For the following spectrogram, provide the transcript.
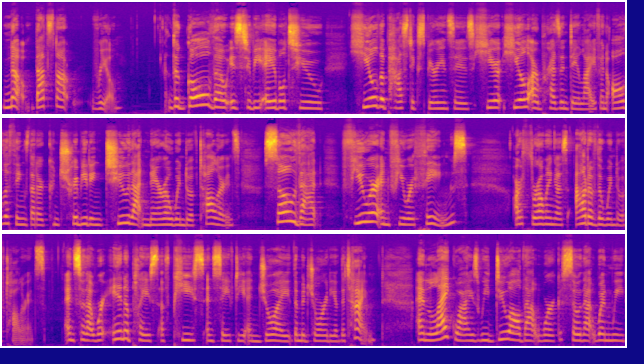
no, that's not real. The goal though is to be able to heal the past experiences, heal, our present day life, and all the things that are contributing to that narrow window of tolerance so that fewer and fewer things are throwing us out of the window of tolerance. And so that we're in a place of peace and safety and joy the majority of the time. And likewise, we do all that work so that when we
